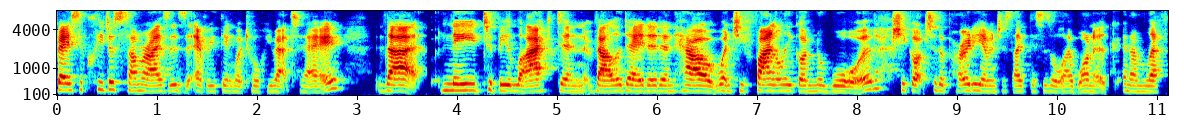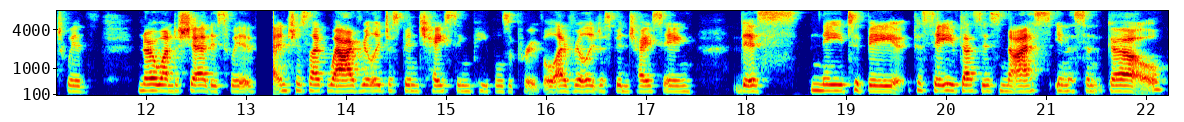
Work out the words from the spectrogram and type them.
basically just summarizes everything we're talking about today that need to be liked and validated and how when she finally got an award she got to the podium and she's like this is all i wanted and i'm left with no one to share this with. And she's like wow i've really just been chasing people's approval. I've really just been chasing this need to be perceived as this nice innocent girl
